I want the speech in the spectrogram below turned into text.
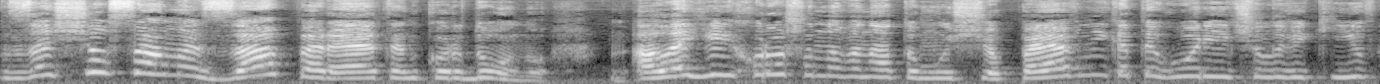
за що саме за перетин кордону? Але є й хороша новина, тому що певні категорії чоловіків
